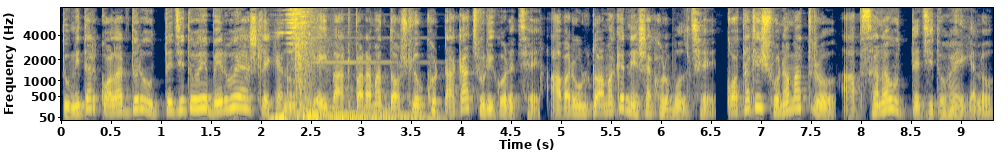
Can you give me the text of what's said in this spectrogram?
তুমি তার কলার ধরে উত্তেজিত হয়ে বের হয়ে আসলে কেন? এই বাটপার আমার দশ লক্ষ টাকা চুরি করেছে। আবার উল্টো আমাকে নেশাখোর বলছে। কথাটি শোনা মাত্র আফসানা উত্তেজিত হয়ে গেল।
